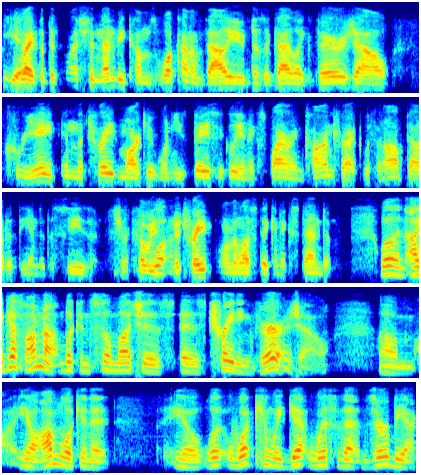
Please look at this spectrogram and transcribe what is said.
yeah. Right, but the question then becomes what kind of value does a guy like Varejao create in the trade market when he's basically an expiring contract with an opt out at the end of the season? Sure. Nobody's Well, going to trade for him unless they can extend him. Well, and I guess I'm not looking so much as as trading Varejao. Um, you know, I'm looking at you know what what can we get with that Szczerbiak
